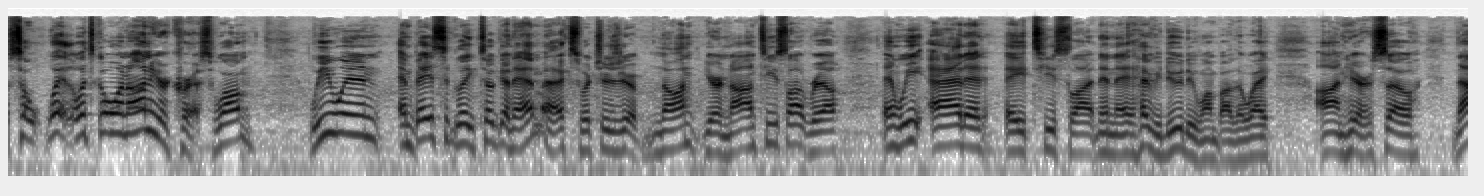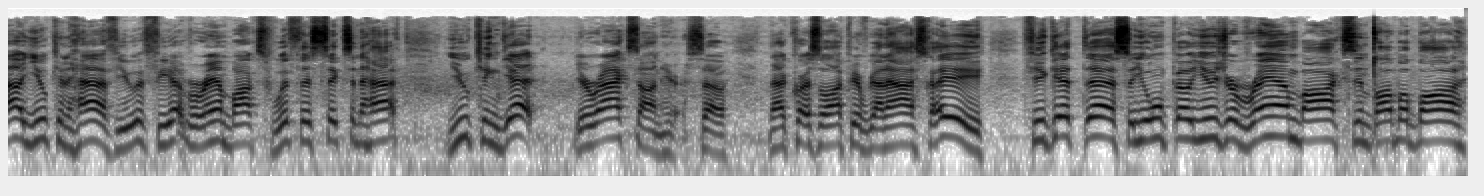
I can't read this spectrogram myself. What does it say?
So what's going on here, Chris? Well, we went and basically took an MX, which is your non your non T slot rail, and we added a T slot and a heavy duty one, by the way, on here. So now you can have you if you have a Ram box with this six and a half, you can get your racks on here. So now, of course, a lot of people are going to ask, hey, if you get this, so you won't be able to use your Ram box and blah blah blah.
